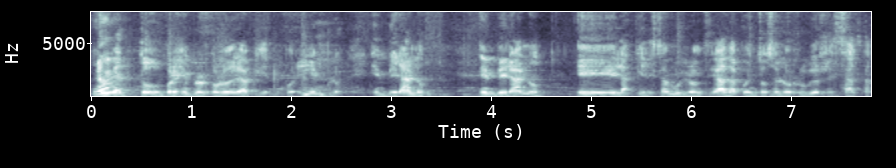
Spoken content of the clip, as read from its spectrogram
¿no? Juegan todo, por ejemplo, el color de la piel. Por ejemplo, en verano, en verano eh, las pieles están muy bronceadas, pues entonces los rubios resaltan.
